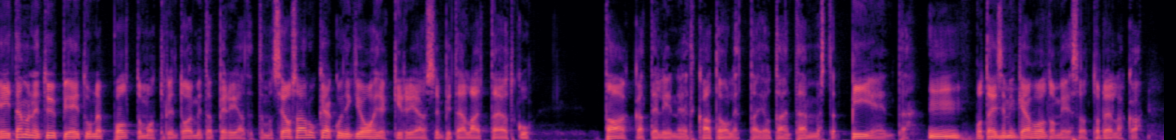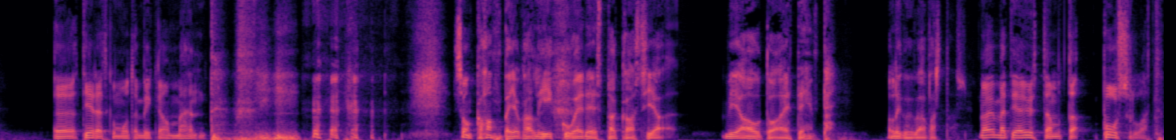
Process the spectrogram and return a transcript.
Ei tämmöinen tyyppi ei tunne polttomoottorin toimintaperiaatetta, mutta se osaa lukea kuitenkin ohjekirjaa, jos sen pitää laittaa jotkut taakkatelineet katolle tai jotain tämmöistä pientä. Mm. Mutta ei se mm. mikään huoltomies ole todellakaan. Tiedätkö muuten, mikä on mäntä? se on kampe, joka liikkuu edes takaisin ja vie autoa eteenpäin. Oliko hyvä vastaus? No en mä tiedä yhtään, mutta puslat.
